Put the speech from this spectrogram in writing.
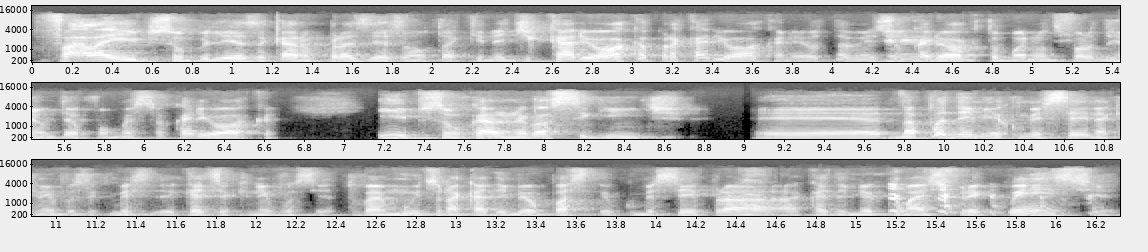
Fala aí, Ibson, beleza? Cara, um prazerzão estar aqui, né? De carioca para carioca, né? Eu também sou é. carioca, estou morando fora do Rio de Janeiro, mas sou carioca. Ibson, cara, o negócio é o seguinte: é, na pandemia comecei, né? Que nem você comecei, quer dizer, que nem você. Tu vai muito na academia, eu, passei, eu comecei para academia com mais frequência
